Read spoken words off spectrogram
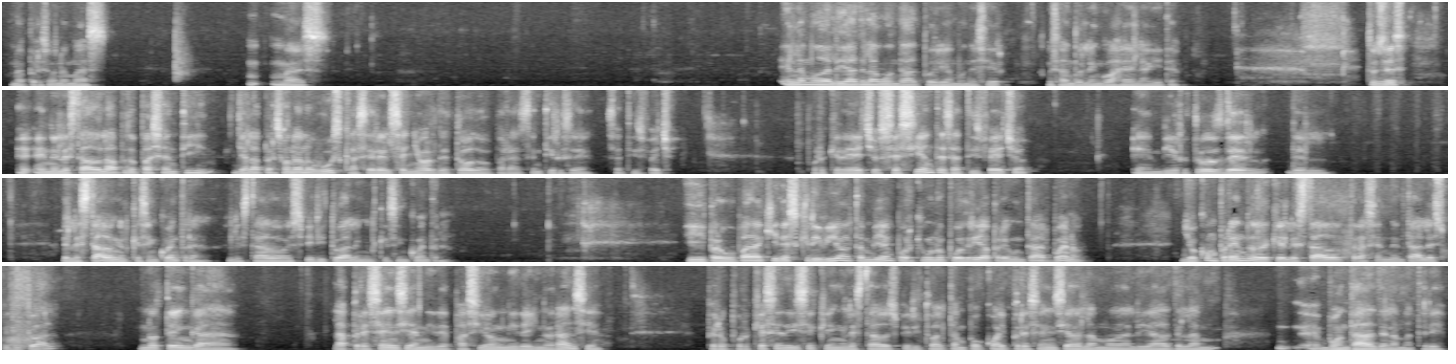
una persona más, más en la modalidad de la bondad, podríamos decir, usando el lenguaje de la Gita. Entonces, e, en el estado Labdo Pashanti, ya la persona no busca ser el Señor de todo para sentirse satisfecho, porque de hecho se siente satisfecho en virtud del, del estado en el que se encuentra, el estado espiritual en el que se encuentra. Y Prabhupada aquí describió también porque uno podría preguntar, bueno, yo comprendo de que el estado trascendental espiritual no tenga la presencia ni de pasión ni de ignorancia, pero ¿por qué se dice que en el estado espiritual tampoco hay presencia de la modalidad de la eh, bondad de la materia?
